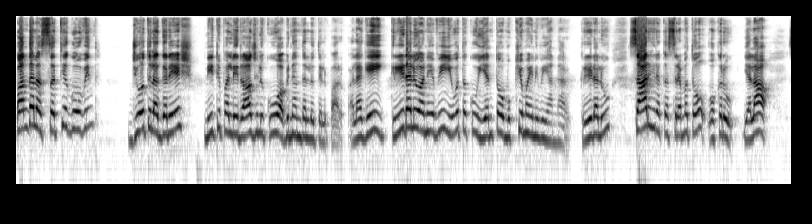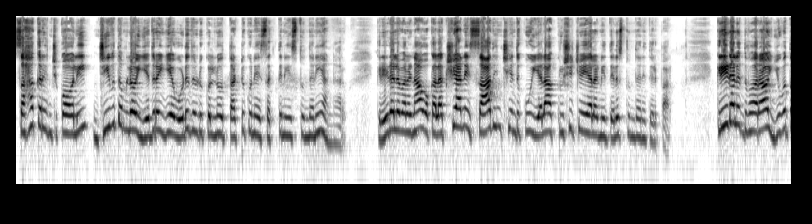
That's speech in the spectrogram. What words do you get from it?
పందల సత్యగోవింద్ జ్యోతుల గణేష్ నీటిపల్లి రాజులకు అభినందనలు తెలిపారు. అలాగే ఈ క్రీడలు అనేవి యువతకు ఎంతో ముఖ్యమైనవి అన్నారు. క్రీడలు శారీరక శ్రమతో ఒకరు ఎలా సహకరించుకోవాలి జీవితంలో ఎదురయ్యే ఒడిదుడుకులను తట్టుకునే శక్తిని ఇస్తుందని అన్నారు. క్రీడల వలన ఒక లక్ష్యాన్ని సాధించేందుకు ఎలా కృషి చేయాలని తెలుస్తుందని తెలిపారు. క్రీడల ద్వారా యువత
